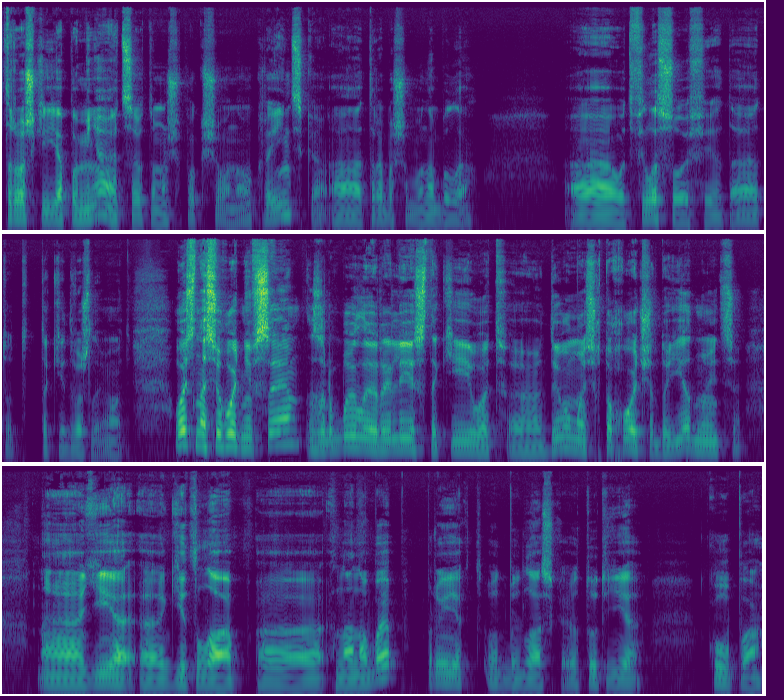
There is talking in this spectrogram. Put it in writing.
трошки я поміняю це, тому що поки що вона українська, а треба, щоб вона була. А, от філософія, да, тут такі важливі моменти. Ось на сьогодні все. Зробили реліз такий. От, е, дивимось, хто хоче, доєднується. Е, є е, GitLab NanoWeb проєкт. От, будь ласка, тут є купа,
